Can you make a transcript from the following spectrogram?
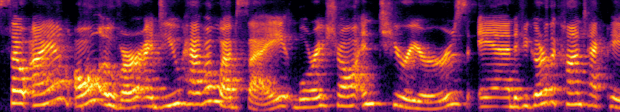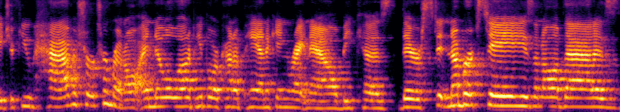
So I am all over. I do have a website, Lori Shaw Interiors. And if you go to the contact page, if you have a short term rental, I know a lot of people are kind of panicking right now because their st- number of stays and all of that has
